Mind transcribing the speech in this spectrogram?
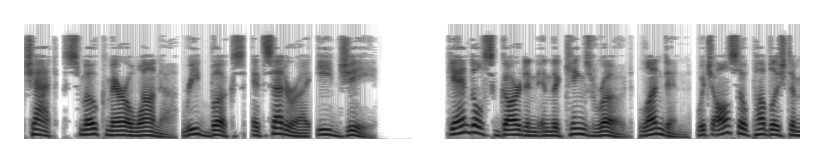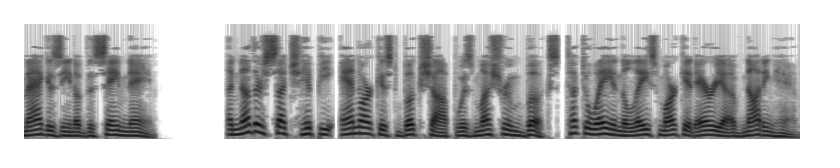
chat, smoke marijuana, read books, etc., e.g. Gandalf's Garden in the King's Road, London, which also published a magazine of the same name. Another such hippie, anarchist bookshop was Mushroom Books, tucked away in the Lace Market area of Nottingham.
